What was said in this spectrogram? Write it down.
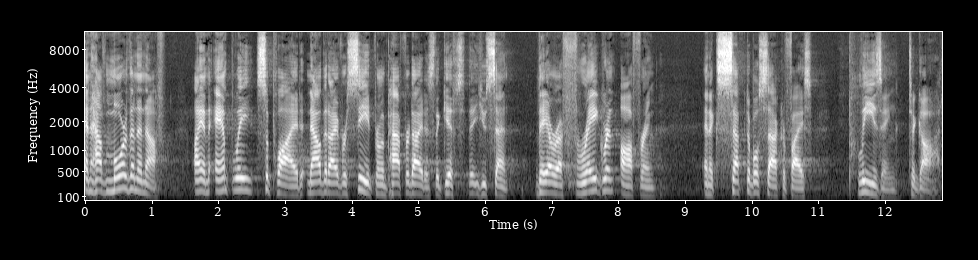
and have more than enough. I am amply supplied now that I have received from Epaphroditus the gifts that you sent. They are a fragrant offering, an acceptable sacrifice, pleasing to God.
